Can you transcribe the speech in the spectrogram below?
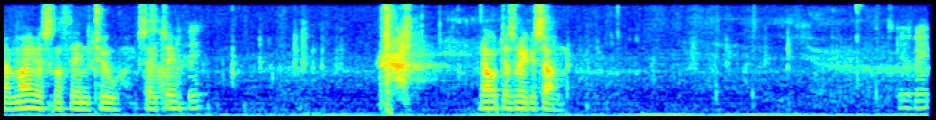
Never mind, it's nothing too exciting. No, it doesn't make a sound. Excuse me.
